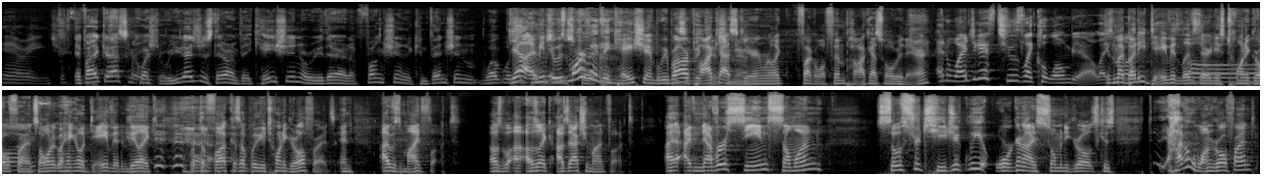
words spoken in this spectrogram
Very interesting. If I could ask a question, were you guys just there on vacation, or were you there at a function, a convention? What was? Yeah, the I mean, purpose it was this more of a trip? vacation, but we brought our a vacation, podcast yeah. gear, and we're like, "Fuck, we'll film podcast while we're there." And why'd you guys choose like Colombia? Like Because my what- buddy David lives there and he's 20 Oh, girlfriends. So I I want to go hang out with David and be like, what the fuck is up with your 20 girlfriends? And I was mind fucked. I was, I was like, I was actually mind fucked. I, I've never seen someone so strategically organize so many girls because having one girlfriend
